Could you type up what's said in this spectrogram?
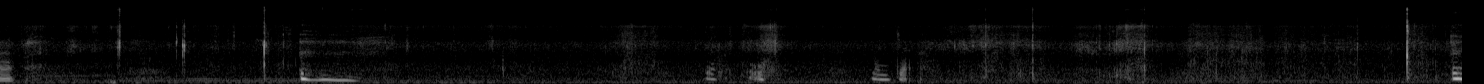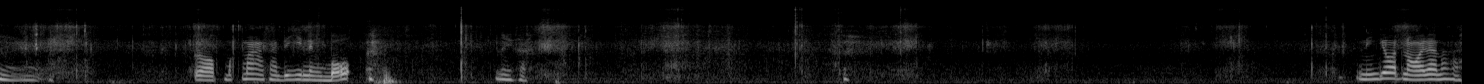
มากมันจะ อืม กรอบมาก ๆ ค่ะ ได้ยินหนึ่งโบ๊ะ นี่ค่ะนนี้ยอดน้อยแล้วนะคะ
